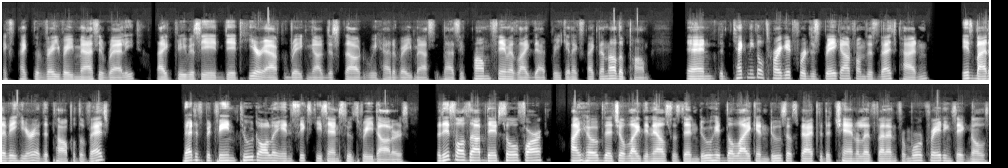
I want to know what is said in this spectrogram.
expect a very, very massive rally like previously it did here after breaking out this cloud. We had a very massive, massive pump. Same as like that, we can expect another pump. And the technical target for this breakout from this wedge pattern is, by the way, here at the top of the wedge. That is between $2.60 to $3. So this was the update so far. I hope that you'll like the analysis. Then do hit the like and do subscribe to the channel as well. And for more trading signals,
